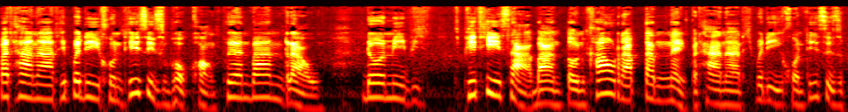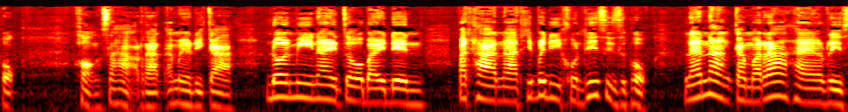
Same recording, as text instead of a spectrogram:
ประธานาธิบดีคนที่ 46 ของเพื่อนบ้านเรา โดยมีพิธีสาบานตนเข้ารับตำแหน่งประธานาธิบดีคนที่ 46 ของสหรัฐอเมริกา โดยมีนายโจไบเดน ประธานาธิบดีคนที่ 46 และนางกามาราแฮร์ริส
